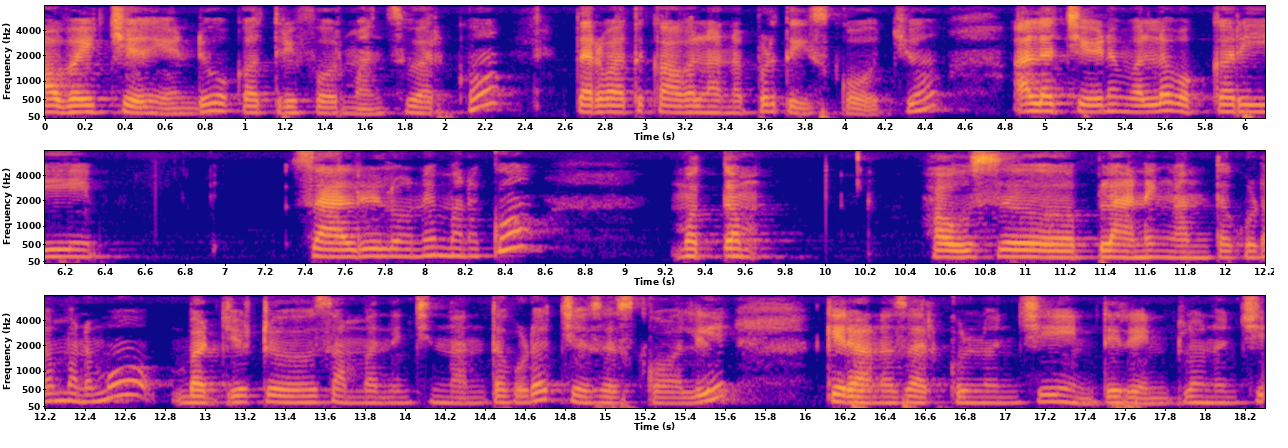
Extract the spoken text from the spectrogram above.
అవాయిడ్ చేయండి ఒక త్రీ ఫోర్ మంత్స్ వరకు. తర్వాత కావాలన్నప్పుడు తీసుకోవచ్చు. అలా చేయడం వల్ల ఒక్కరి శాలరీలోనే మనకు మొత్తం హౌస్ uh, ప్లానింగ్ అంతా కూడా మనము బడ్జెట్ uh, సంబంధించిందంతా కూడా చేసేసుకోవాలి. కిరాణా సరుకుల నుంచి ఇంటి రెంట్లో నుంచి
